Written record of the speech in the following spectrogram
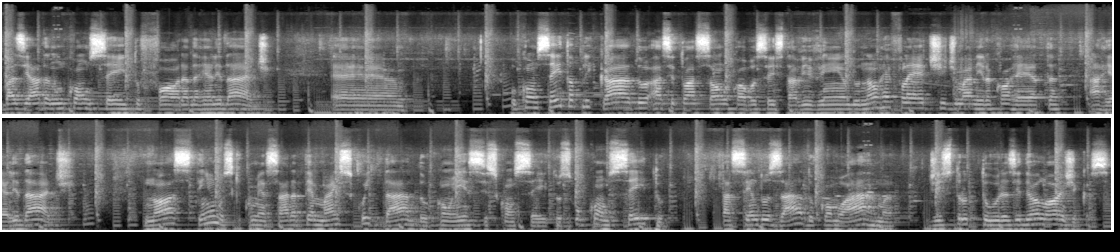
baseada num conceito fora da realidade. É... O conceito aplicado à situação no qual você está vivendo não reflete de maneira correta a realidade. Nós temos que começar a ter mais cuidado com esses conceitos. O conceito está sendo usado como arma de estruturas ideológicas.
